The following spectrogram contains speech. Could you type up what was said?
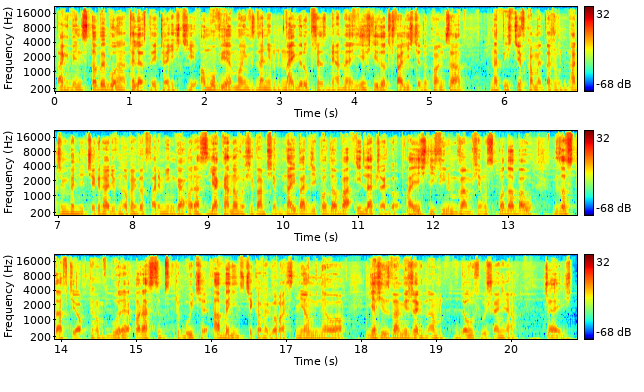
Tak więc to by było na tyle w tej części. Omówiłem moim zdaniem najgrubsze zmiany. Jeśli dotrwaliście do końca, napiszcie w komentarzu na czym będziecie grać w nowego farminga oraz jaka nowość wam się najbardziej podoba i dlaczego. A jeśli film wam się spodobał, zostawcie łapkę w górę oraz subskrybujcie, aby nic ciekawego was nie ominęło. Ja się z wami żegnam, do usłyszenia, cześć!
